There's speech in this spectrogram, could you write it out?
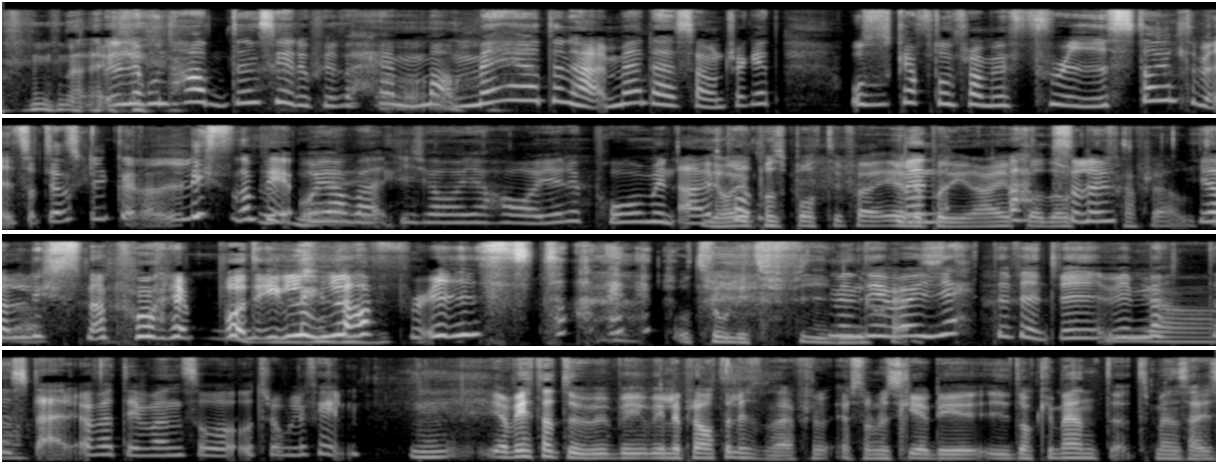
Nej. Eller hon hade en CD-skiva hemma med, den här, med det här soundtracket. Och så skaffade hon fram en freestyle till mig så att jag skulle kunna lyssna på det. Och jag bara, Nej. ja jag har ju det på min iPod. Jag är på Spotify eller Men på din iPod absolut, och framförallt. Jag ja. lyssnar på det på din lilla freestyle. Otroligt fin Men det var gest. jättefint. Vi, vi Ja. möttes där över att det var en så otrolig film. Mm, jag vet att du vi- ville prata lite om det här eftersom du skrev det i dokumentet. Men så här,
